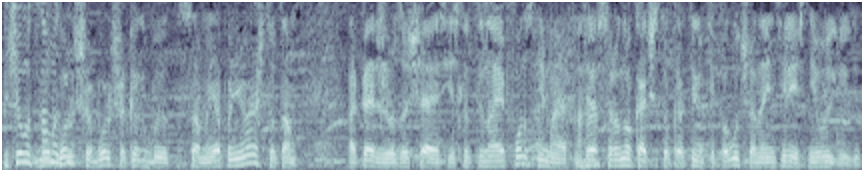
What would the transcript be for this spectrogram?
Причем вот Ну, самое... больше, больше как бы это самое. Я понимаю, что там, опять же, возвращаясь, если ты на iPhone снимаешь, у тебя все равно качество картинки получше, она интереснее выглядит.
